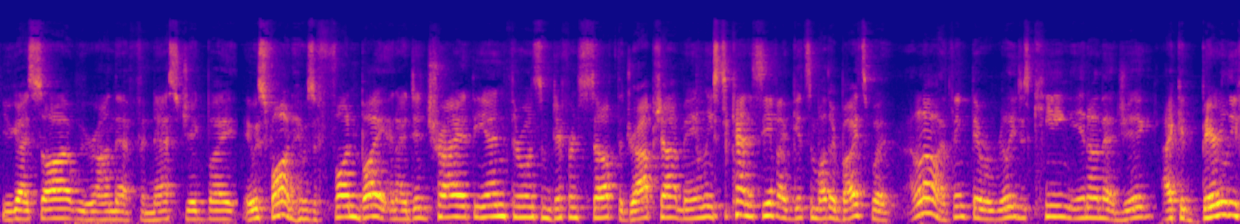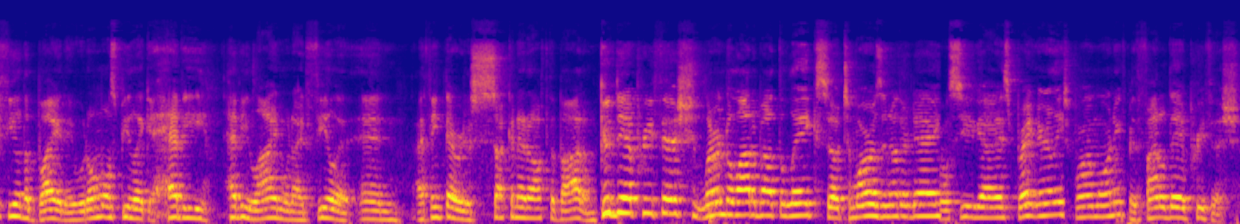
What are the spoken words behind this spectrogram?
you guys saw it. We were on that finesse jig bite. It was fun. It was a fun bite, and I did try at the end throwing some different stuff. The drop shot mainly, just to kind of see if I get some other bites. But I don't know. I think they were really just keying in on that jig. I could barely feel the bite. It would almost be like a heavy, heavy line when I'd feel it, and I think they were just sucking it off the bottom. Good day at pre-fish. Learned a lot about the lake. So tomorrow's another day. We'll see you guys bright and early tomorrow morning for the final day of pre-fish.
